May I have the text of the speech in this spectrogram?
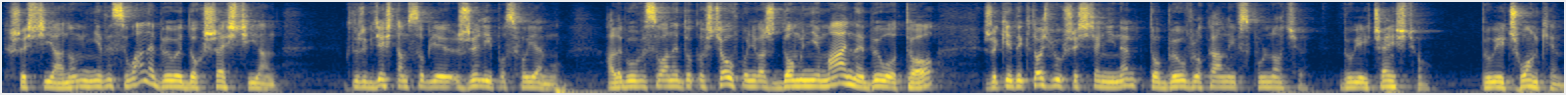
chrześcijanom, nie wysyłane były do chrześcijan, którzy gdzieś tam sobie żyli po swojemu, ale były wysyłane do kościołów, ponieważ domniemane było to, że kiedy ktoś był chrześcijaninem, to był w lokalnej wspólnocie, był jej częścią, był jej członkiem.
